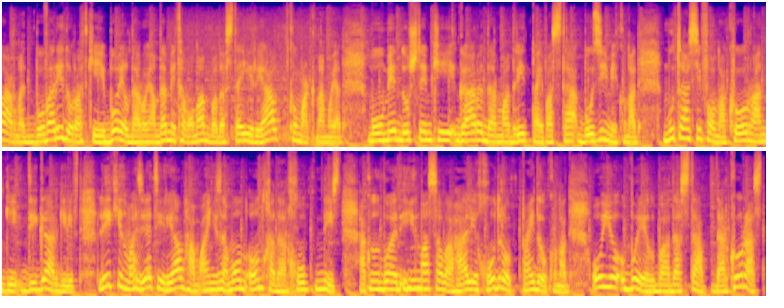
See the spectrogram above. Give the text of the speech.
барнет боварӣ дорад ки бойл дар оянда метавонад ба дастаи реал кӯмак намояд. Мо умед доштем ки гарет дар мадрид пайваста бозӣ мекунад. Мутаассифона кор ранги дигар гирифт лекин вазъияти реал ҳам айни замон он қадар хуб нест. Акнун бояд ин масъала ҳалли худро пайдо кунад мешавад. Оё бейл ба даста дар кор аст.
